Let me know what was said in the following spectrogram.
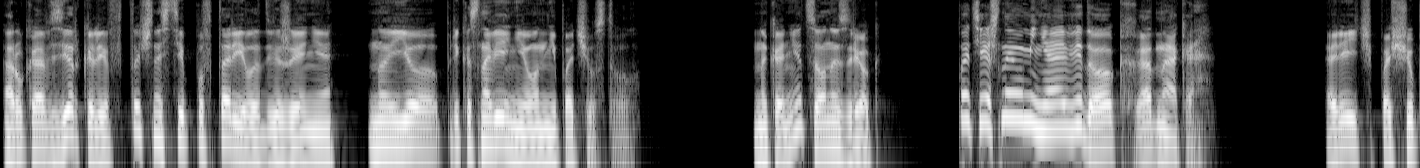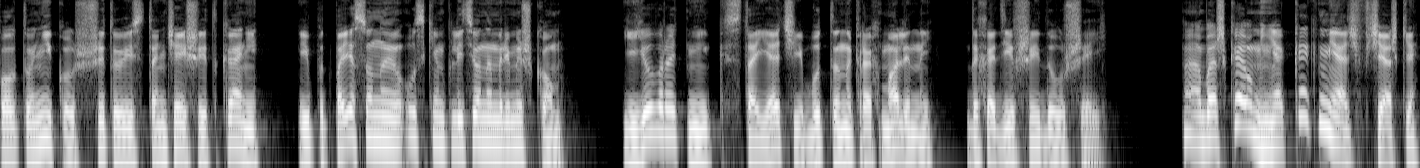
а рука в зеркале в точности повторила движение, но ее прикосновение он не почувствовал. Наконец он изрек. «Потешный у меня видок, однако». Рейч пощупал тунику, сшитую из тончайшей ткани, и подпоясанную узким плетеным ремешком. Ее воротник, стоячий, будто накрахмаленный, доходивший до ушей. «А башка у меня как мяч в чашке».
